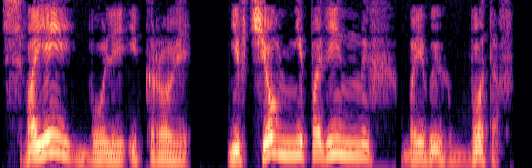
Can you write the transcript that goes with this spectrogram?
своей боли и крови, ни в чем не повинных боевых ботов.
